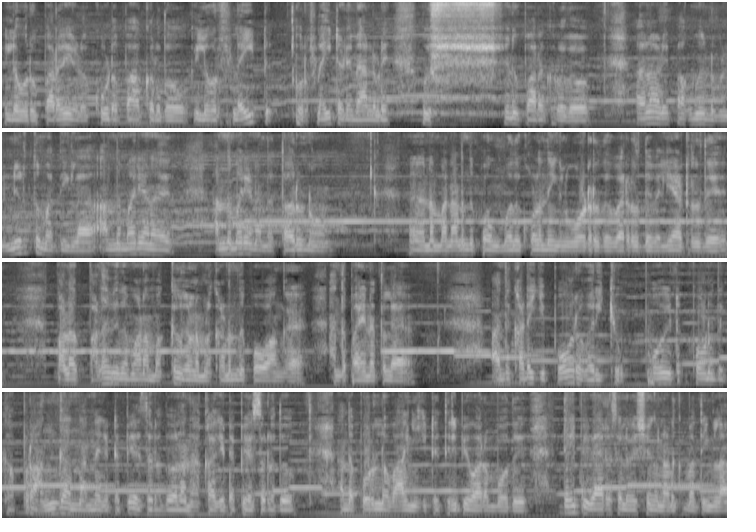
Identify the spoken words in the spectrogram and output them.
இல்லை ஒரு பறவையோட கூட பார்க்குறதோ இல்லை ஒரு ஃப்ளைட்டு ஒரு ஃப்ளைட் அப்படியே மேலே அப்படியே உஷ்ன்னு பறக்கிறதோ அதெல்லாம் அப்படியே பார்க்கும்போது நம்மளை நிறுத்தும் பார்த்தீங்களா அந்த மாதிரியான அந்த மாதிரியான அந்த தருணம். நம்ம நடந்து போகும்போது குழந்தைங்கள் ஓடுறது வர்றது விளையாடுறது பல பல விதமான மக்கள்கள் நம்மளை கடந்து போவாங்க. அந்த பயணத்தில் அந்த கடைக்கு போகிற வரைக்கும் போயிட்டு போனதுக்கப்புறம் அங்கே அந்த அண்ணன்கிட்ட பேசுகிறதோ இல்லை அந்த அக்கா கிட்ட பேசுகிறதோ அந்த பொருளை வாங்கிக்கிட்டு திருப்பி வரும்போது திருப்பி வேறு சில விஷயங்கள் நடக்கும் பார்த்தீங்களா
